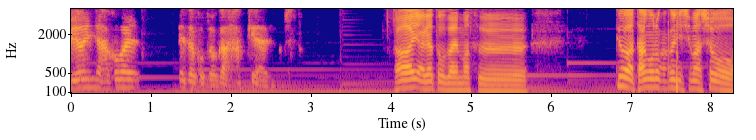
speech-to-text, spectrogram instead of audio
病院に運ばれ得たことが発見ありました。はい、ありがとうございます。では、単語の確認しましょう。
